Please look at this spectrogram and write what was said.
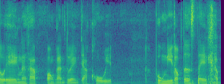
ตัวเองนะครับ ป้องกันตัวเองจากโควิดพรุ่งนี้ดรสเตนครับ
